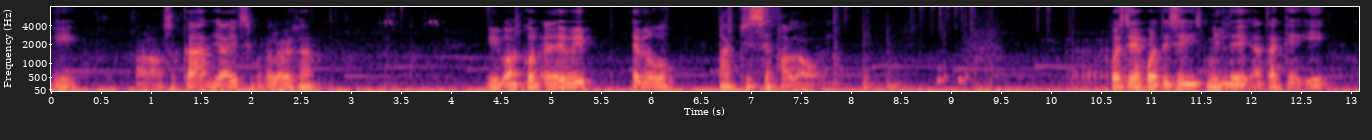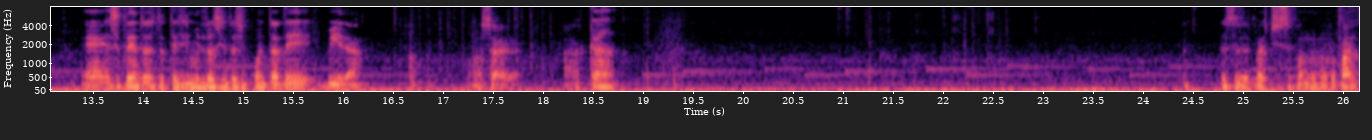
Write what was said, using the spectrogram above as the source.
Y ahora vamos acá, ya hicimos la abeja. Y vamos con el Evil, Evil Pachycephalo. Pues tiene 46.000 de ataque y eh, 776.250 de vida. Vamos a ver. Acá. Este es el pachicefalo normal.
